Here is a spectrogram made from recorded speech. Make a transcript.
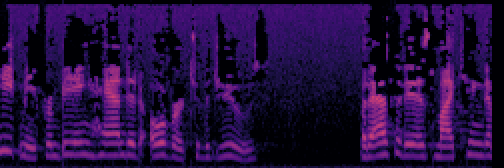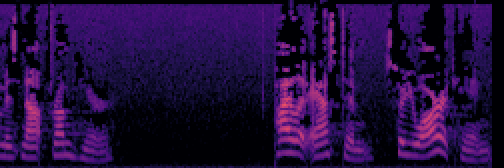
keep me from being handed over to the Jews. But as it is, my kingdom is not from here. Pilate asked him, So you are a king?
